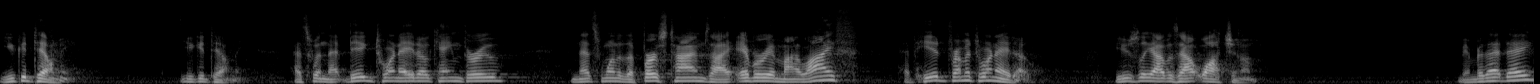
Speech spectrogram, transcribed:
you could tell me. You could tell me. That's when that big tornado came through. And that's one of the first times I ever in my life have hid from a tornado. Usually I was out watching them. Remember that day?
